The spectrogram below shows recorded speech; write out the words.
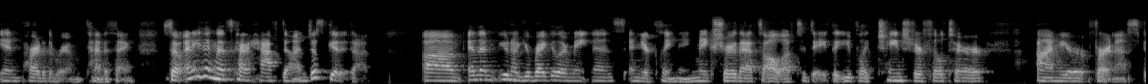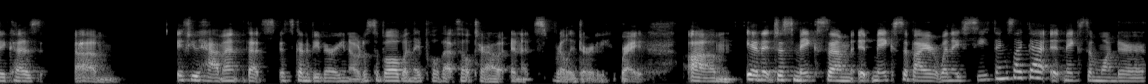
in part of the room kind of thing. So anything that's kind of half done just get it done. Um, and then you know your regular maintenance and your cleaning make sure that's all up to date that you've like changed your filter on your furnace because um, if you haven't that's it's going to be very noticeable when they pull that filter out and it's really dirty right? Um, and it just makes them it makes the buyer when they see things like that it makes them wonder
